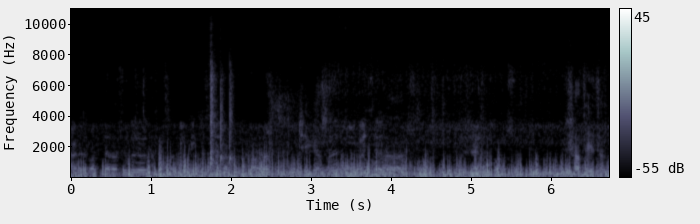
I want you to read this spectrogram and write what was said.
আগের বার তেরোশো 下这一层。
